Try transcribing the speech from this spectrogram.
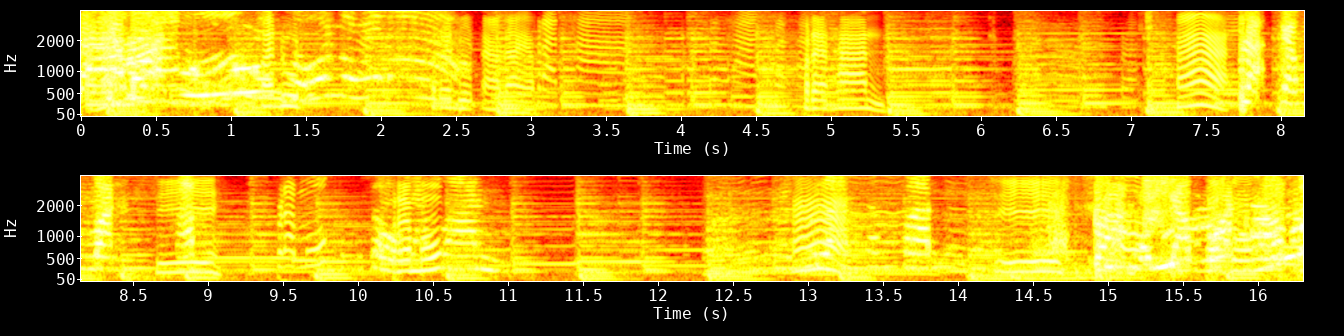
ปาประดุษศูนย์หมดเวลาประดุดอ่าได้ครับประธานประธาน ประธานห้าประจำวันสี่ ประมุขประมุขวันห้าประจำวันสี่ประจำวันสองครับไป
